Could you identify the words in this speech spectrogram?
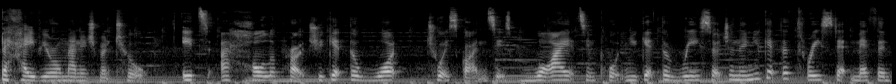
behavioral management tool, it's a whole approach. You get the what choice guidance is, why it's important, you get the research, and then you get the three step method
